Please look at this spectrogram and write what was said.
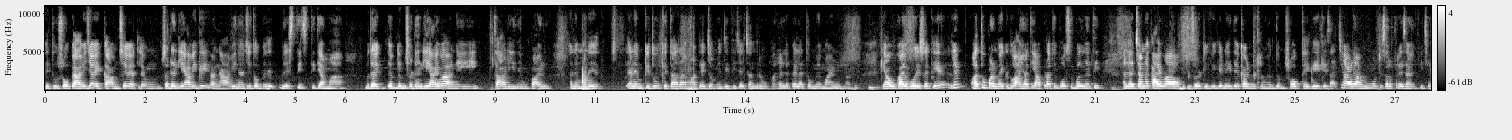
કે તું શોપે આવી જાય કામ છે. એટલે હું સડનલી આવી ગઈ અને આવીને હજી તો બે બેસતી જ હતી ત્યાંમાં. બધા એકદમ સડનલી આવ્યા અને એ તાળીને ઉપાડ્યું અને મને એણે એમ કીધું કે તારા માટે જમી દીધી છે ચંદ્ર ઉપર. એટલે પહેલાં તો મેં માન્યું જ નહોતું કે આવું કાંઈ હોઈ શકે. એટલે હતું, પણ મેં કીધું અહીંયાથી આપણાથી પોસિબલ નથી. એટલે અચાનક આવ્યા, બધું સર્ટિફિકેટ નહીં દેખાડ્યું, એટલે હું એકદમ શોક થઈ ગઈ કે સાચે આડે આવી મોટી સરપ્રાઈઝ આપી છે.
